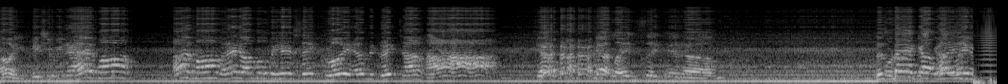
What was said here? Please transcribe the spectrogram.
Oh, you picture me now? Hey, Mom. Hi, Mom. Hey, I'm over here in St. Croix having a great time. Ha, ha, ha. Got, got laid in, um... This man got Got laid.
